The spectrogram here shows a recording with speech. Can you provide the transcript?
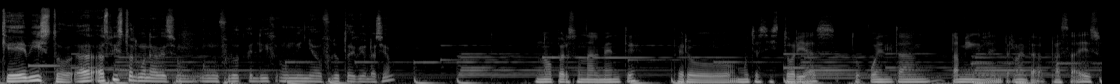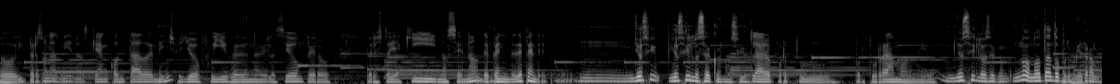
que he visto. ¿Ha- ¿Has visto alguna vez un, un niño fruto de violación? No personalmente, pero muchas historias que cuentan, también en la internet pasa eso, y personas mismas que han contado, han dicho yo fui hijo de una violación, pero, pero estoy aquí, no sé, ¿no? Depende, depende. Mm, yo sí, yo sí los he conocido. Claro, por tu, por tu ramo, amigo. Yo sí los he conocido. No, no tanto por mi ramo.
